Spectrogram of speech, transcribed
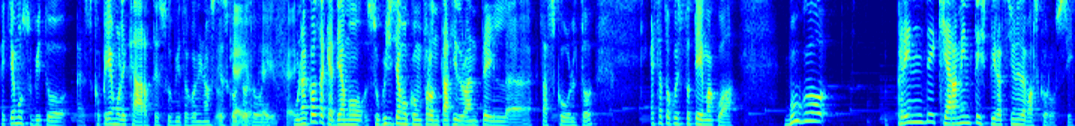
mettiamo subito, eh, scopriamo le carte subito con i nostri okay, ascoltatori. Okay, okay. Una cosa abbiamo, su cui ci siamo confrontati durante il, uh, l'ascolto è stato questo tema qua. Bugo prende chiaramente ispirazione da Vasco Rossi.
